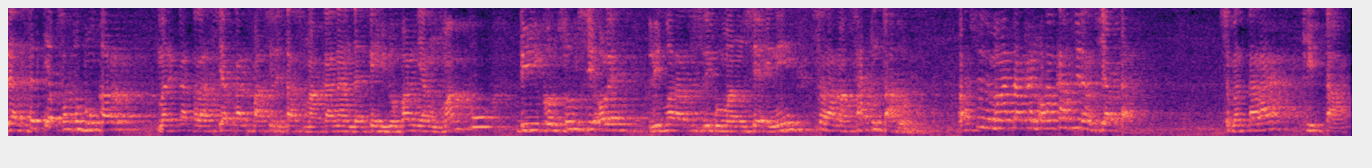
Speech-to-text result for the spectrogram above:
Dan setiap satu bunker mereka telah siapkan fasilitas makanan dan kehidupan yang mampu dikonsumsi oleh 500 ribu manusia ini selama satu tahun. Rasul mengatakan orang kafir yang siapkan. Sementara kita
